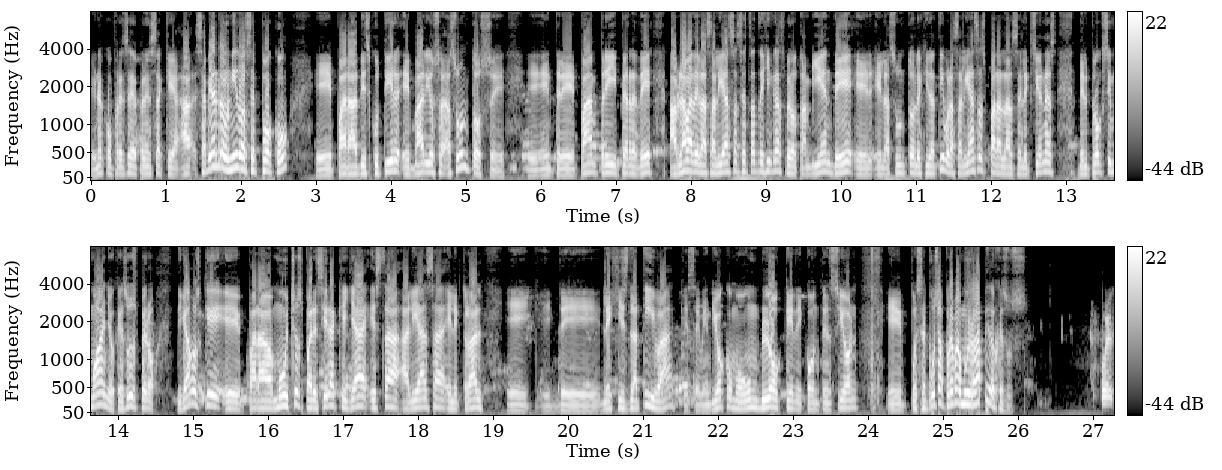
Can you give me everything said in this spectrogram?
en una conferencia de prensa que ah, se habían reunido hace poco eh, para discutir varios asuntos entre PAN, PRI y PRD. Hablaba de las alianzas estratégicas, pero también de el, asunto legislativo, las alianzas para las elecciones del próximo año, Jesús. Pero digamos que para muchos pareciera que ya esta alianza electoral de legislativa, que se vendió como un bloque de contención, pues se puso a prueba muy rápido Jesús? Pues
